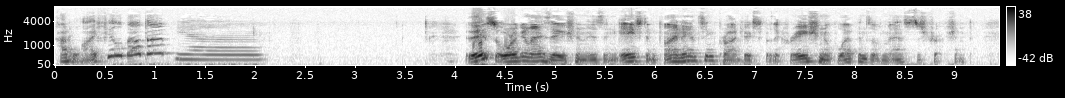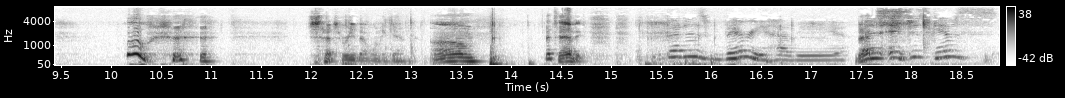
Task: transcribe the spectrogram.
How do I feel about that? Yeah. This organization is engaged in financing projects for the creation of weapons of mass destruction. Whew. Just had to read that one again. Um, that's heavy. That is very heavy. And it just gives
